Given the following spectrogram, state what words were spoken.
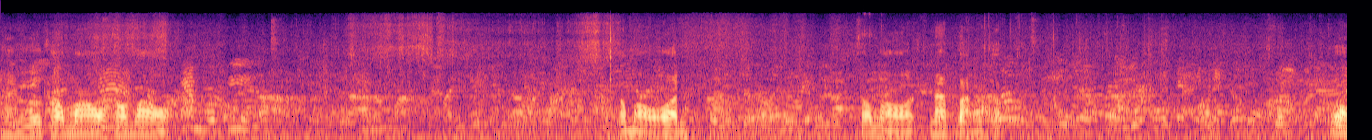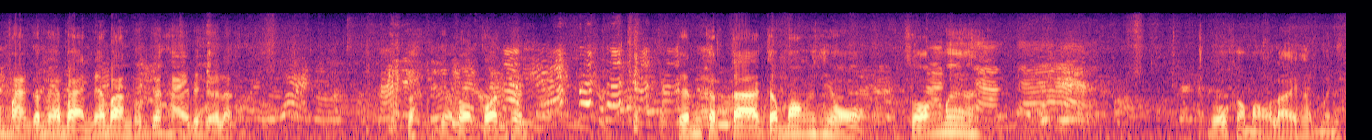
ทางนี้เขาเมาเขาเมา ข้าวเมาอ่อนข้าวเมาหน้าปังครับโอ้มากับแม่บ้านแม่บ้านผมจะหายไปเถอะละไปเดี๋ยวรอก่อนเพิ่นเต็มกับตากับมองเหี่ยวสองมือโอ้เขาวเหมาหลายครับมือนี้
